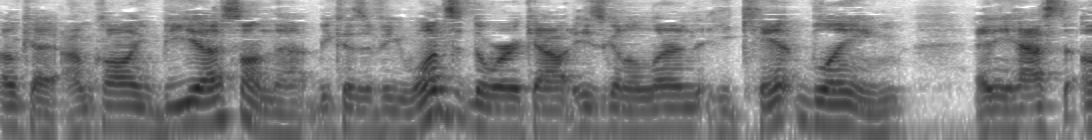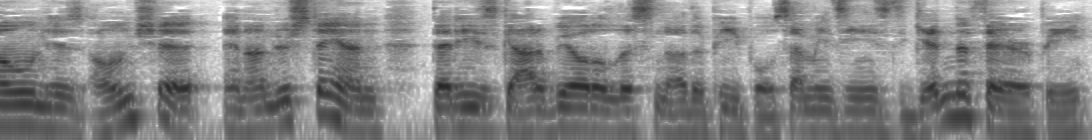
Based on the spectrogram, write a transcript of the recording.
okay, I'm calling BS on that because if he wants it to work out, he's going to learn that he can't blame and he has to own his own shit and understand that he's got to be able to listen to other people. So that means he needs to get into therapy.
